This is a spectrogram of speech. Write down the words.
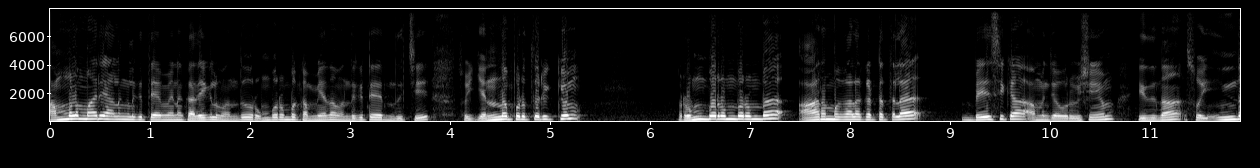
நம்மளை மாதிரி ஆளுங்களுக்கு தேவையான கதைகள் வந்து ரொம்ப ரொம்ப கம்மியாக தான் வந்துக்கிட்டே இருந்துச்சு. ஸோ என்னை பொறுத்த வரைக்கும் ரொம்ப ரொம்ப ரொம்ப ஆரம்ப காலகட்டத்தில் பேசிக்காக அமைஞ்ச ஒரு விஷயம் இதுதான். ஸோ இந்த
